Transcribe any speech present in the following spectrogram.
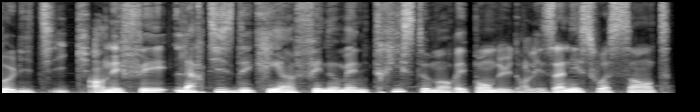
politique. En effet, l'artiste décrit un phénomène tristement répandu dans les années 60,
